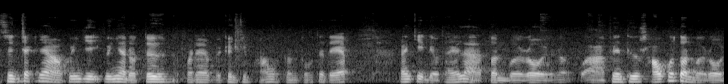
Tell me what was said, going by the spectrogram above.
Xin chắc chào quý anh chị, quý nhà đầu tư quay đây với kênh chứng khoán của Tuần Tố TTF. Các anh chị đều thấy là tuần vừa rồi, à, phiên thứ sáu của tuần vừa rồi,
